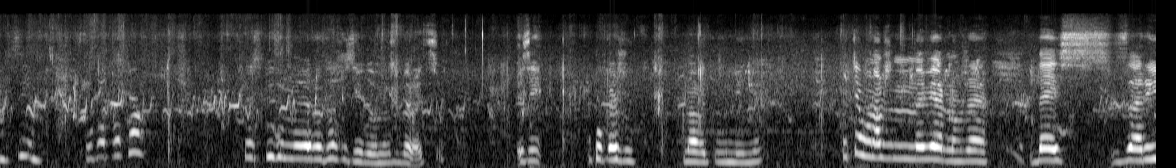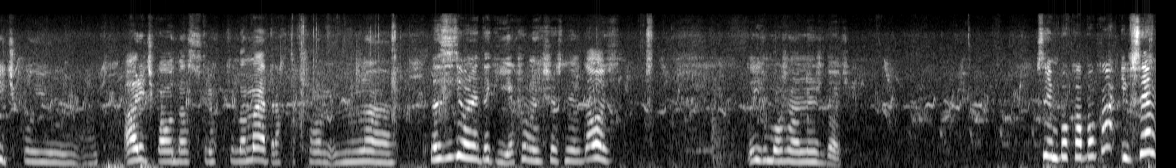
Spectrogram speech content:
І всім пока-пока. Зараз підемо, наверное, до сусідів будемо збиратися. Якщо покажу навик уміння. Хоча вона вже, мабуть, вже десь за річкою, а річка у нас в трьох кілометрах, так що на, на сіті вони такі. Якщо в них щось не вдалося, то їх можна не ждати. Всім пока-пока і всім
